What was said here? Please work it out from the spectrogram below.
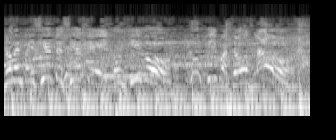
97.7, contigo, contigo a todos lados.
